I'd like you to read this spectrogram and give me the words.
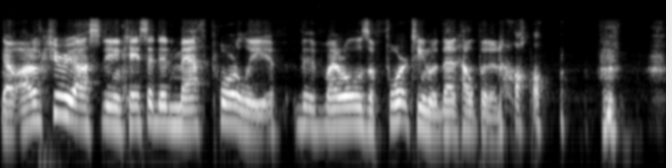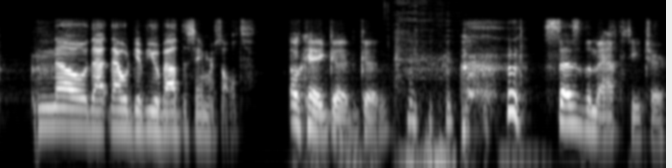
Now, out of curiosity, in case I did math poorly, if if my roll is a fourteen, would that help it at all? No, that that would give you about the same result. Okay, good, good. Says the math teacher.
